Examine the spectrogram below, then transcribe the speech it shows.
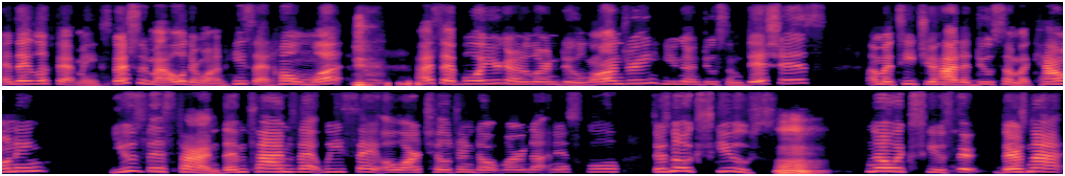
And they looked at me, especially my older one. He said, Home what? I said, Boy, you're going to learn to do laundry. You're going to do some dishes. I'm going to teach you how to do some accounting. Use this time. Them times that we say, Oh, our children don't learn nothing in school, there's no excuse. Mm. No excuse. There, there's not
